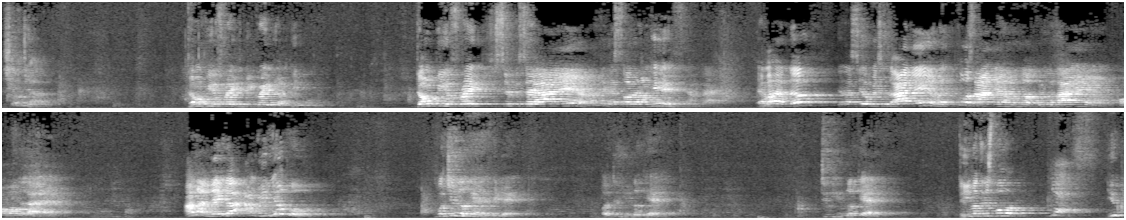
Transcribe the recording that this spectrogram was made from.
It's your job. Don't be afraid to be great, young people. Don't be afraid to simply say, I am. I think I started on here. Am I enough? Then I say over says, I am. Of course I am enough because I am all that I am. I'm not making I'm reading your book. What you look at day. Or do you look at it? Do you look at it? Do you look at this board? Yes. You.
